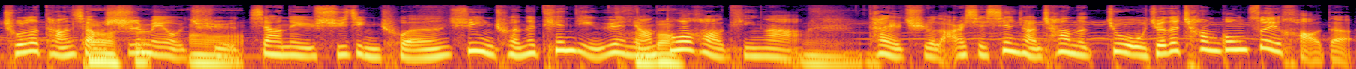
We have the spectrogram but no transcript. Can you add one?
除了唐小诗没有去，哦像那个徐景纯，徐景纯的《天顶月娘多好听啊，嗯，他也去了，而且现场唱的，就我觉得唱功最好的。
